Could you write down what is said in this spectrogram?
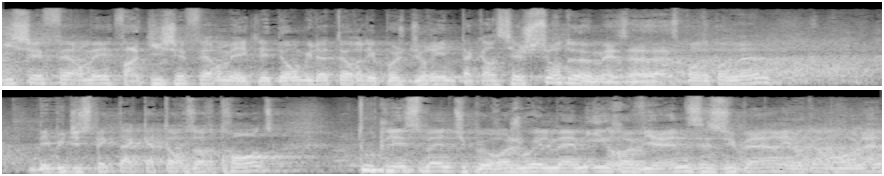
Guichet fermé, enfin guichet fermé avec les déambulateurs et les poches d'urine. T'as qu'un siège sur deux, mais ça, se compte quand même. Début du spectacle 14h30. Toutes les semaines, tu peux rejouer le même, ils reviennent, c'est super, il a aucun problème.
